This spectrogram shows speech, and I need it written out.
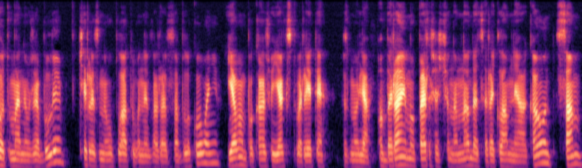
От у мене вже були, через неоплату вони зараз заблоковані. Я вам покажу, як створити з нуля. Обираємо перше, що нам треба, це рекламний аккаунт. Сам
